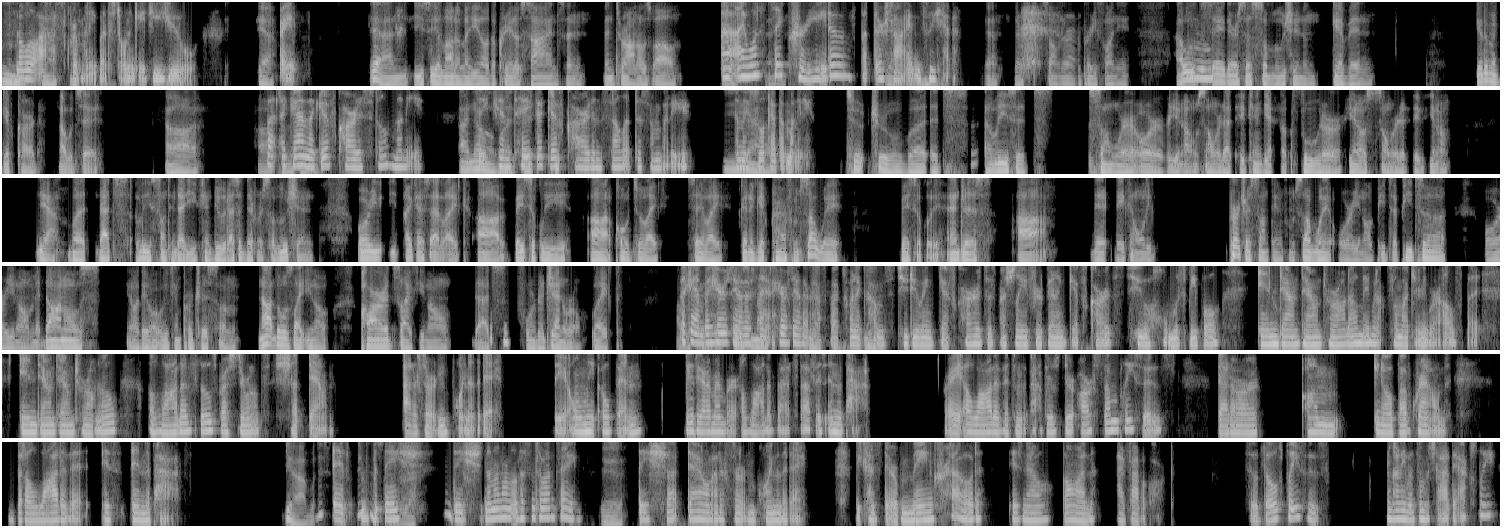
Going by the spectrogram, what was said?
Mhm. They will ask yeah. for money, but just don't engage you, Yeah. right? Yeah. And you see a lot of like, you know, the creative signs in, in Toronto as well. I, I wouldn't say creative, but they're signs. Yeah. Yeah. They're, some of them are pretty funny. I would Mhm. say there's a solution in giving, give them a gift card, I would say. Uh, uh, But to the again, the gift card is still money. I know. they can take it- a gift card and sell it to somebody and they still get the money. True, true, but it's at least it's somewhere, or you know, somewhere that it can get uh, food, or you know, somewhere that it, you know, yeah. But that's at least something that you can do. That's a different solution, or you- like I said, like uh, basically, uh, go to like say like get a gift card from Subway, basically, and just uh, they they can only purchase something from Subway or you know Pizza Pizza or you know McDonald's. You know they we can purchase some not those like you know cards like you know that's for the general like. Again, but here's the other thing. Here's the other Yeah. aspect when it Yeah. comes to doing gift cards, especially if you're getting gift cards to homeless people in downtown Toronto, maybe not so much anywhere else, but in downtown Toronto, a lot of those restaurants shut down at a certain point of the day. They only open because you got to remember a lot of that stuff is in the path, right? A lot of it's in the path. There's, there are some places that are, um, you know, above ground, but a lot of it is in the path. Yeah, but it but they, still walk. sh- they, sh- no, no, no, no, listen to what I'm saying. yeah, They shut down at a certain point in the day because their main crowd is now gone at five o'clock. So those places, not even so much that they actually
